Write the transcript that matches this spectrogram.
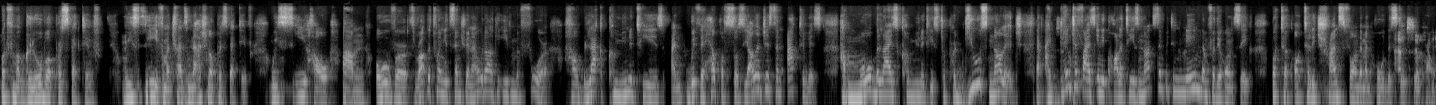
but from a global perspective, we see from a transnational perspective, we see how um, over throughout the 20th century, and I would argue even before, how Black communities and with the help of sociologists and activists have mobilized communities to produce knowledge that identifies inequalities, not simply to name them for their own sake, but to utterly transform them and hold the state to account.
